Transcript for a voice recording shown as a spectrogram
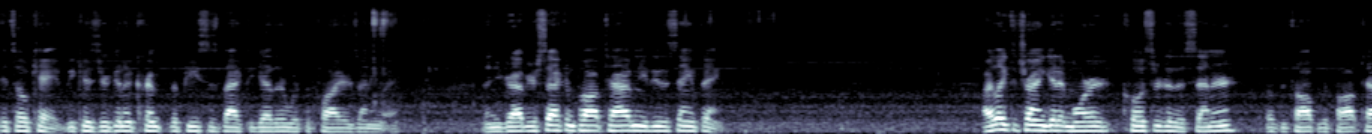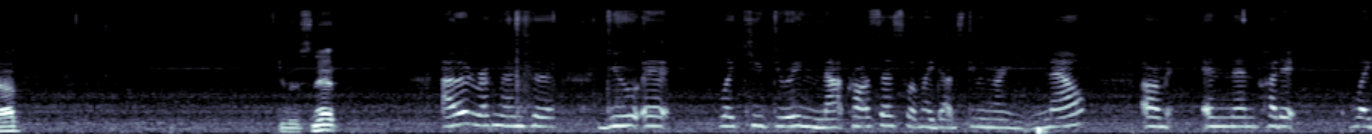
it's okay because you're going to crimp the pieces back together with the pliers anyway. Then you grab your second pop tab and you do the same thing. I like to try and get it more closer to the center of the top of the pop tab. Give it a snip. I would recommend to do it, like keep doing that process, what my dad's doing right now, um, and then put it like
